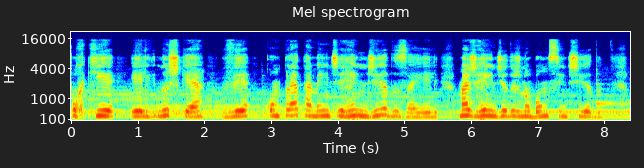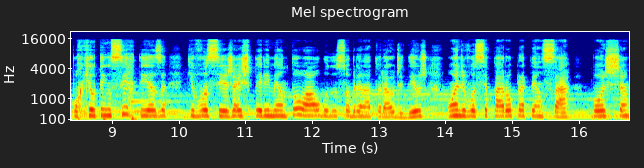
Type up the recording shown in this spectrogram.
porque ele nos quer ver completamente rendidos a Ele, mas rendidos no bom sentido, porque eu tenho certeza que você já experimentou algo do sobrenatural de Deus, onde você parou para pensar: poxa,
